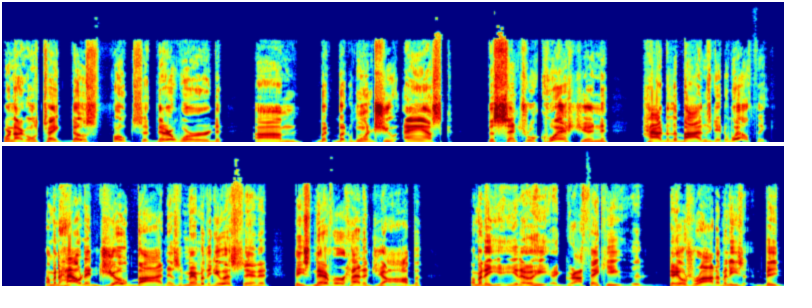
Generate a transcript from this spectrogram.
we're not going to take those folks at their word. Um, but but once you ask the central question, how did the Bidens get wealthy? I mean, how did Joe Biden, as a member of the U.S. Senate, he's never had a job. I mean, he, you know, he, I think he, Dale's right. I mean, he's been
